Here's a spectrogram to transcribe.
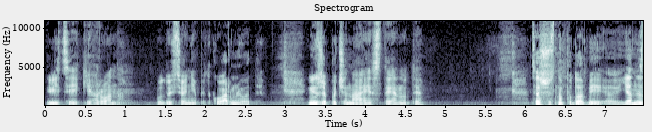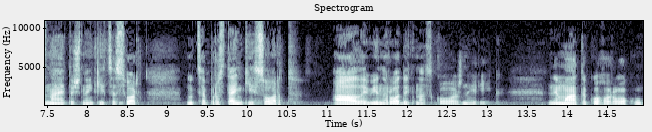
Дивіться, які грона. Буду сьогодні підкормлювати. Він вже починає стинути. Це щось наподобі. е, Я не знаю точно, який це сорт. Ну, це простенький сорт, але він родить нас кожний рік. Нема такого року,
